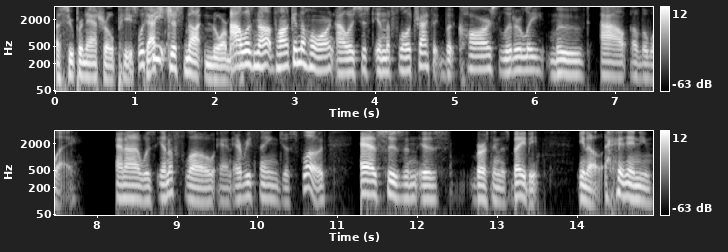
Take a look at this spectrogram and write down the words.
a supernatural peace? Well, That's see, just not normal. I was not honking the horn. I was just in the flow of traffic, but cars literally moved out of the way. And I was in a flow, and everything just flowed as Susan is birthing this baby. You know, and you,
